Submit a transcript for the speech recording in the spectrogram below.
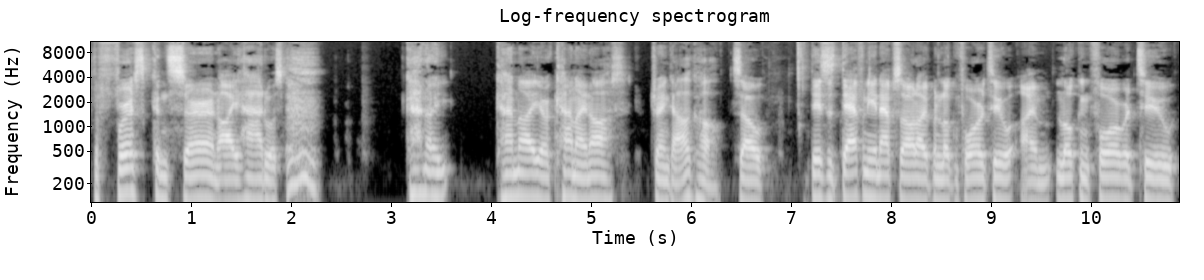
the first concern I had was, can I, can I, or can I not drink alcohol? So this is definitely an episode I've been looking forward to. I'm looking forward to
